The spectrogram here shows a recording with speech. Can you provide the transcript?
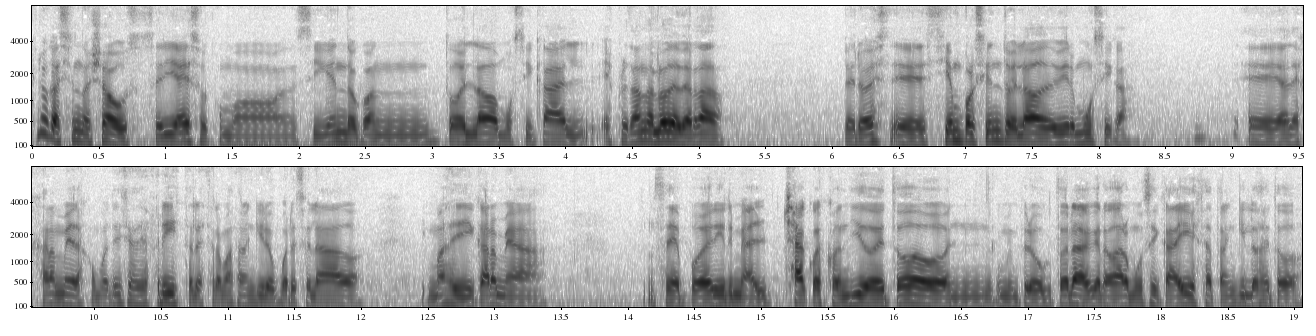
Creo que haciendo shows sería eso, como siguiendo con todo el lado musical, explotándolo de verdad. Pero es eh, 100% el lado de vivir música. Eh, alejarme de las competencias de freestyle, estar más tranquilo por ese lado y más dedicarme a, no sé, poder irme al chaco escondido de todo con mi productora grabar música ahí y estar tranquilos de todo.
